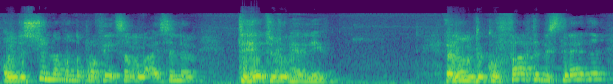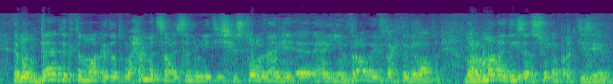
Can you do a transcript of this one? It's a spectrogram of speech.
om de sunnah van de profeet sallallahu wasallam te, doen herleven. En om de kuffar te bestrijden en om duidelijk te maken dat Mohammed sallam niet is gestorven en hij geen vrouw heeft achtergelaten. Maar mannen die zijn sunnah praktiseren.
